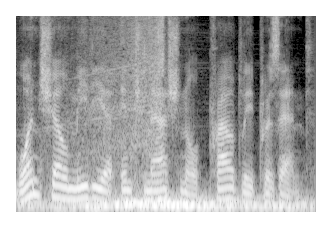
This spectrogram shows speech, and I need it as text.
One Shell Media International proudly present.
